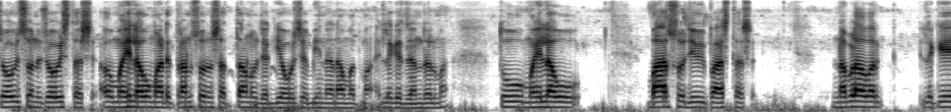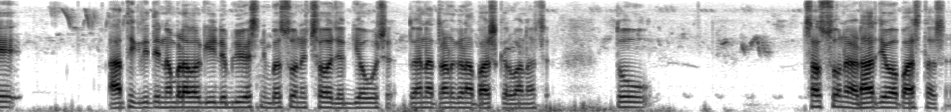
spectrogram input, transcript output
ચોવીસો ને ચોવીસ થશે. હવે મહિલાઓ માટે ત્રણસો ને સત્તાણું જગ્યાઓ છે બિન અનામતમાં, એટલે કે જનરલમાં. તો મહિલાઓ બારસો જેવી પાસ થશે. નબળા વર્ગ, એટલે કે આર્થિક રીતે નબળા વર્ગ ઈડબ્લ્યુએસની બસો ને છ જગ્યાઓ છે, તો એના ત્રણ ગણા પાસ કરવાના છે. તો છસો ને અઢાર જેવા પાસ થશે.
